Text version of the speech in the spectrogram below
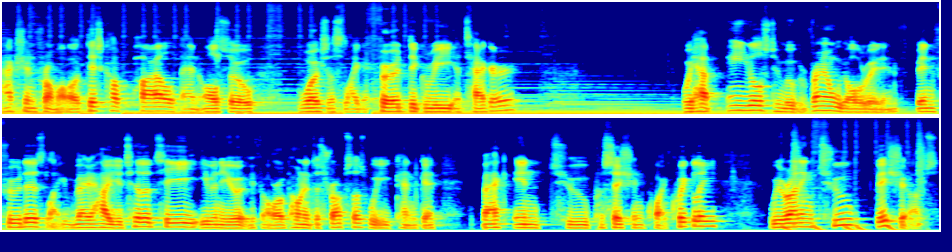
action from our discard pile and also works as like a third degree attacker we have angels to move around, we already been through this, like very high utility, even if our opponent disrupts us, we can get back into position quite quickly. We're running two bishops.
